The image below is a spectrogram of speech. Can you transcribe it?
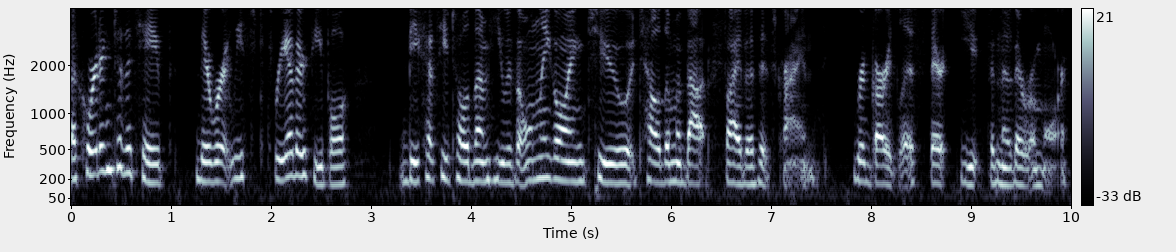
According to the tape, there were at least three other people because he told them he was only going to tell them about five of his crimes, regardless, there even though there were more.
